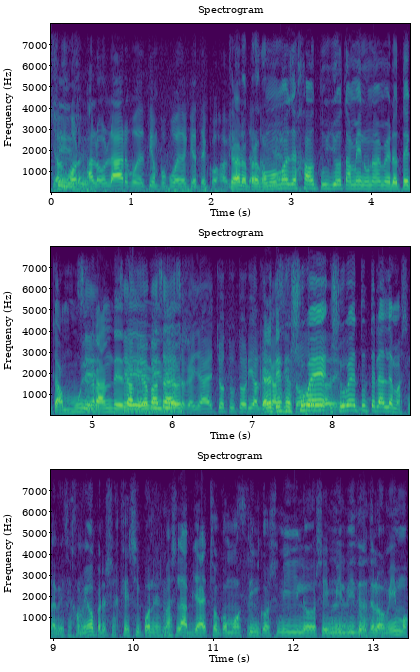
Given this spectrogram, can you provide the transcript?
y a lo mejor a lo largo del tiempo puede que te coja Claro, pero como hemos dejado tú y yo también una hemeroteca muy grande sí, a mí me pasa eso, que ya he hecho tutorial de casi dices, sube, sube tutorial de MATLAB, y dices, mío, pero si es que si pones MATLAB ya he hecho como 5.000 o 6.000 vídeos de lo mismo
